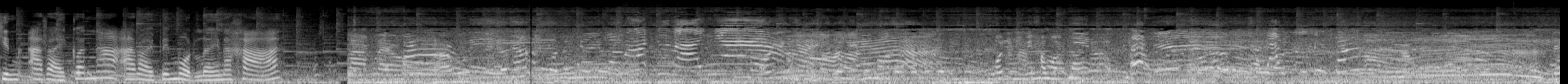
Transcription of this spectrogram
กินอะไรก็น่าอร่อยไปหมดเลยนะคะโอ้ยมันมีคำว่าพี่เจ๊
